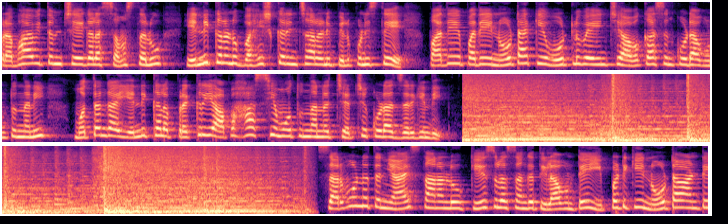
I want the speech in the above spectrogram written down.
ప్రభావితం చేయగల సంస్థలు ఎన్నికలను బహిష్కరించాలని పిలుపునిస్తే పదే పదే నోటాకే ఓట్లు వేయించే అవకాశం కూడా ఉంటుందని మొత్తంగా ఎన్నికల ప్రక్రియ అపహాస్యమవుతుందన్న చర్చ కూడా జరిగింది. సర్వోన్నత న్యాయస్థానంలో కేసుల సంగతి ఇలా ఉంటే ఇప్పటికీ నోటా అంటే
